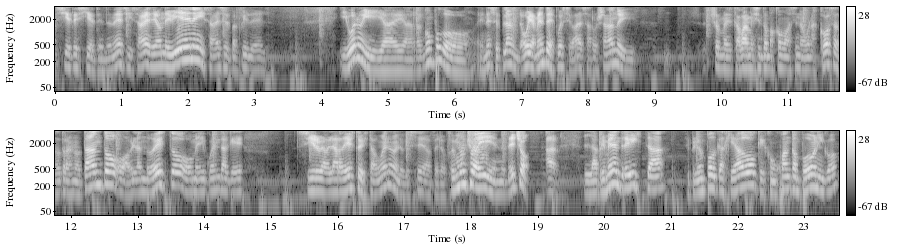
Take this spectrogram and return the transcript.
Sí. 77, ¿entendés? Y sabés de dónde viene y sabés el perfil de él. Y bueno, y, ahí arrancó un poco en ese plan. Obviamente después se va desarrollando y yo me, capaz me siento más cómodo haciendo algunas cosas, otras no tanto, o hablando de esto, o me di cuenta que sirve hablar de esto y está bueno, en lo que sea, pero fue mucho ahí. en- De hecho, a ver, la primera entrevista, el primer podcast que hago, que es con Juan Campodónico,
